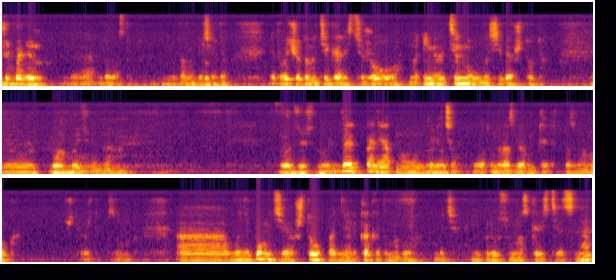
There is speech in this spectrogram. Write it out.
Чуть пониже. Да, до вас тут. Вот оно весь отдел. Это вы что-то натягались тяжелого, но именно тянул на себя что-то. Может быть. Да. Вот здесь ноль. Да, понятно, он вылетел. Вот он развернутый этот позвонок. Четвертый позвонок. А вы не помните, что подняли? Как это могло быть? И плюс у нас крестец, да?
